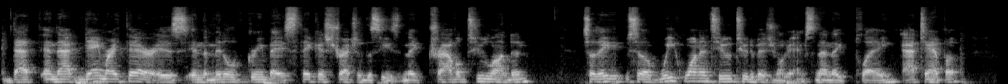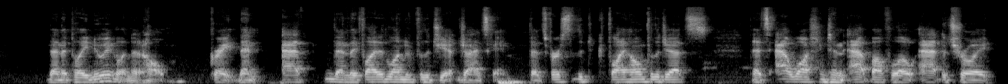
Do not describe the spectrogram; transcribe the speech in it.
That and that game right there is in the middle of Green Bay's thickest stretch of the season. They traveled to London so they so week one and two, two divisional games, and then they play at Tampa. Then they play New England at home. Great. Then at then they fly to London for the Giants game. That's first the fly home for the Jets. That's at Washington, at Buffalo, at Detroit,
